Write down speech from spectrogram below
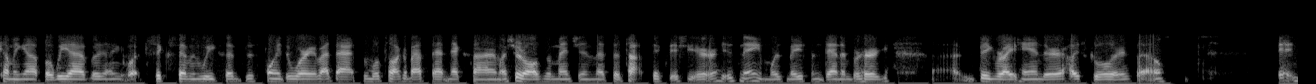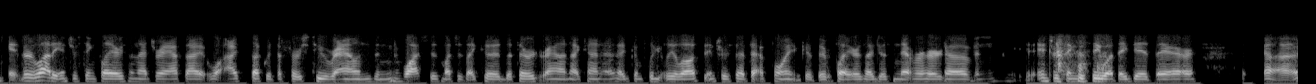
coming up. But we have what six seven weeks at this point to worry about that, so we'll talk about that next time. I should also mention that the top pick this year, his name was Mason Denaburg, uh, big right-hander, high schooler. So it, it, there are a lot of interesting players in that draft. I well, I stuck with the first two rounds and watched as much as I could. The third round, I kind of had completely lost interest at that point because they're players I just never heard of, and interesting to see what they did there uh,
